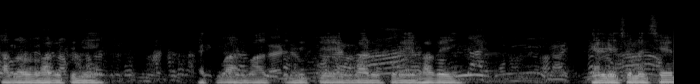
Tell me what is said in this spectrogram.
সাধারণভাবে তিনি একবার মাছ নিচে, একবার উপরে এভাবেই খেলে চলেছেন।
